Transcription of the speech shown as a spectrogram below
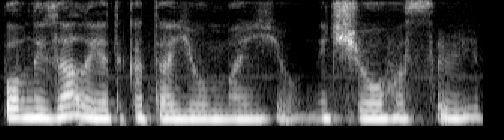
повний зал, і я така, та йо-майо, нічого собі.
